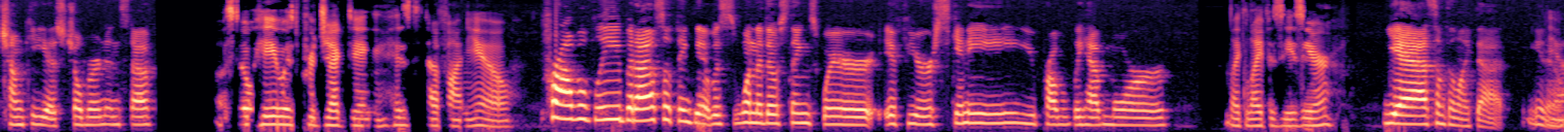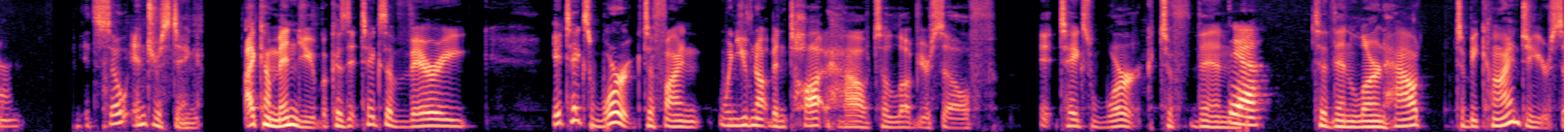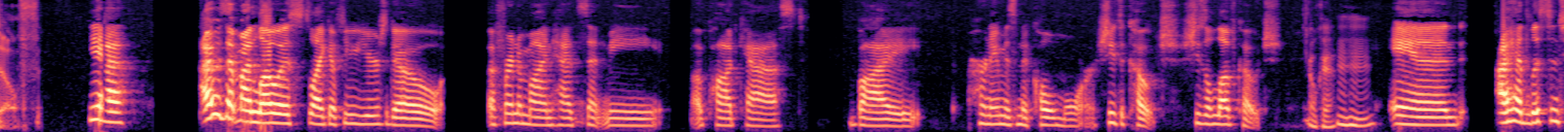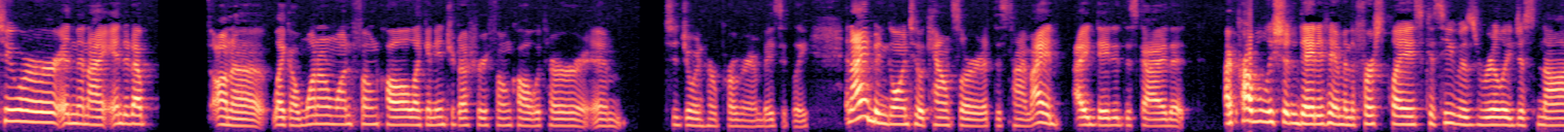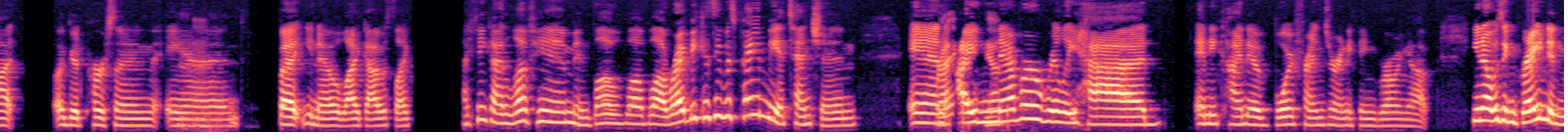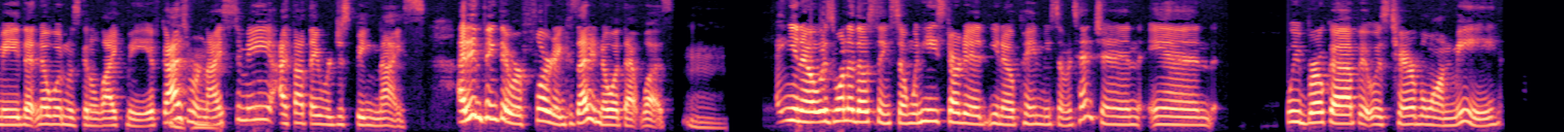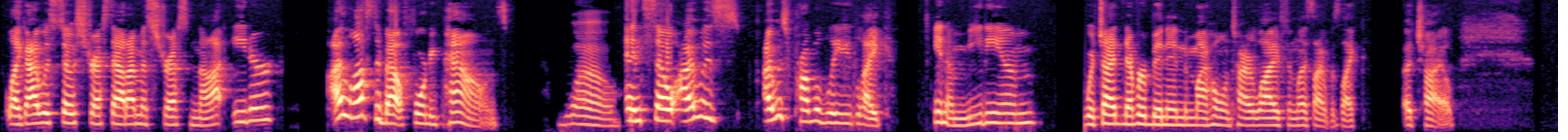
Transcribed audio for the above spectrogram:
chunky as children and stuff. Oh, so he was projecting his stuff on you. Probably, but I also think it was one of those things where if you're skinny, you probably have more like life is easier. Yeah, something like that, you know. Yeah. It's so interesting. I commend you because it takes a very it takes work to find when you've not been taught how to love yourself. It takes work to then Yeah. to then learn how to be kind to yourself. Yeah. I was at my lowest like a few years ago. A friend of mine had sent me a podcast by her name is Nicole Moore. She's a coach. She's a love coach. Okay. Mm-hmm. And I had listened to her and then I ended up on a like a one-on-one phone call, like an introductory phone call with her and to join her program basically. And I had been going to a counselor at this time. I had I dated this guy that I probably shouldn't dated him in the first place cuz he was really just not a good person and mm-hmm. but you know, like I was like I think I love him and blah blah blah blah, right? Because he was paying me attention. And right? I yeah. never really had any kind of boyfriends or anything growing up. You know, it was ingrained in me that no one was going to like me. If guys mm-hmm. were nice to me, I thought they were just being nice. I didn't think they were flirting because I didn't know what that was. Mm. You know, it was one of those things. So when he started, you know, paying me some attention and we broke up, it was terrible on me. Like I was so stressed out. I'm a stressed not eater. I lost about 40 pounds. Whoa. And so I was I was probably like in a medium, which I'd never been in my whole entire life unless I was like a child.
